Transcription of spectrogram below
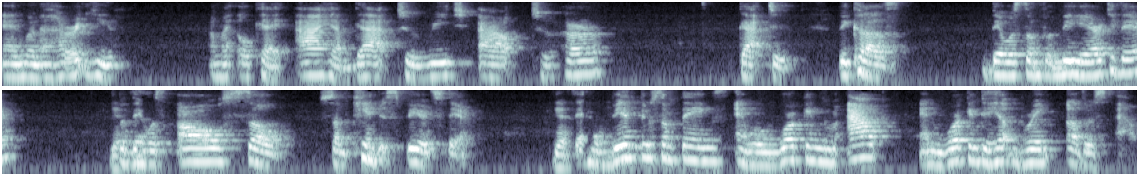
And when I heard you, I'm like, okay, I have got to reach out to her. Got to, because there was some familiarity there, yes. but there was also some kindred spirits there. Yes. That have been through some things and were working them out and working to help bring others out.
